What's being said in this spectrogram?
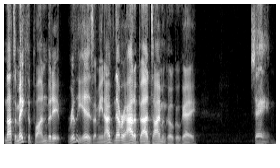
not to make the pun, but it really is. I mean, I've never had a bad time in Coco Cay. same.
